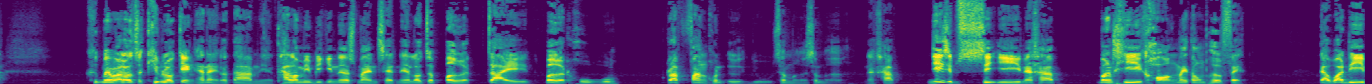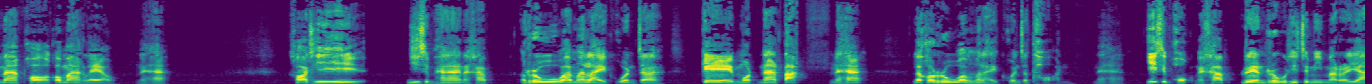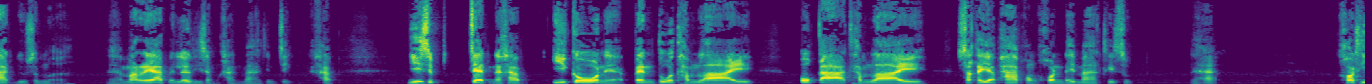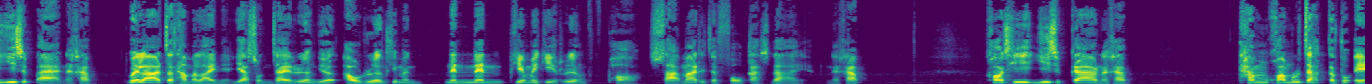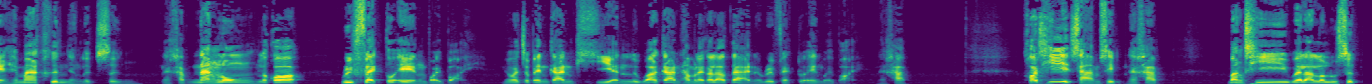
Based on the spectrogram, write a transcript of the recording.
คือไม่ว่าเราจะคิดว่าเราเก่งแค่ไหนก็ตามเนี่ย ถ้าเรามี beginners mindset เนี่ยเราจะเปิดใจเปิดหู รับฟังคนอื่นอยู่เสมอเสมอนะครับยี่สิบสี่นะครับ บางทีของไม่ต้อง perfect แต่ว่าดีมากพอก็มากแล้วนะฮะข้อที่ ยี่สิบห้านะครับ รู้ว่าเมื่อไหร่ควรจะเกหมดหน้าตักนะฮะแล้วก็รู้ว่าเมื่อไหร่ควรจะถอนนะฮะยี่สิบหกนะครับ เรียนรู้ที่จะมีมารยาทอยู่เสมอนะมารยาทเป็นเรื่องที่สำคัญมากจริงๆนะครับยี่สิบเจ็ดนะครับอีโก้เนี่ยเป็นตัวทำลายโอกาสทำลายศักยภาพของคนได้มากที่สุดนะฮะข้อที่ยี่สิบแปดนะครับ เวลาจะทำอะไรเนี่ยอย่าสนใจเรื่องเยอะเอาเรื่องที่มัน เน้นๆเพียงไม่กี่เรื่องพอสามารถที่จะโฟกัสได้นะครับ ข้อที่ 29 นะครับทำความรู้จักกับตัวเองให้มากขึ้นอย่างลึกซึ้งนะครับ นั่งลงแล้วก็ reflect ตัวเองบ่อยๆ ไม่ว่าจะเป็นการเขียนหรือว่าการทำอะไรก็แล้วแต่เนี่ย reflect ตัวเองบ่อย ๆ นะครับ ข้อที่ 30 นะครับ บางทีเวลาเรารู้สึก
